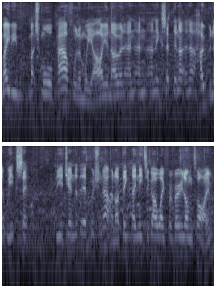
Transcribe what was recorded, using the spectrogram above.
maybe much more powerful than we are, you know, and, and, and, and accepting and hoping that we accept the agenda they're pushing out. And I think they need to go away for a very long time,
